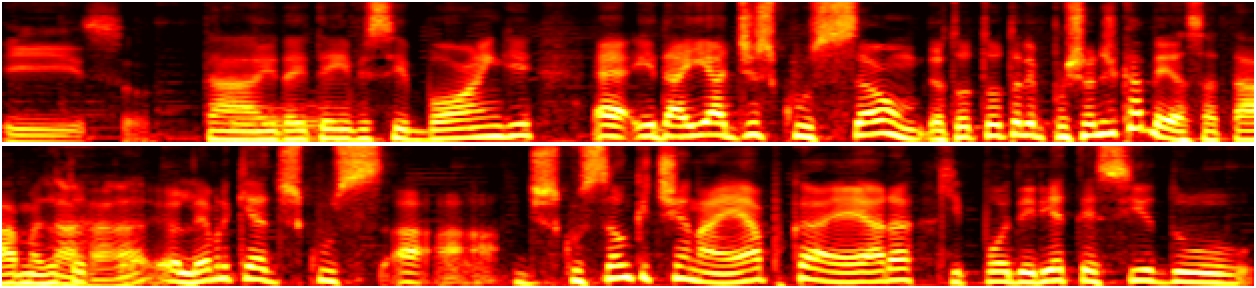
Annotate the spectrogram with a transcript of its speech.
Isso. Tá, oh. e daí tem esse Boeing. É, e daí a discussão, eu tô, tô, tô puxando de cabeça, tá? Mas eu, tô, uh -huh. eu lembro que a, discuss, a, a discussão que tinha na época era que poderia ter sido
